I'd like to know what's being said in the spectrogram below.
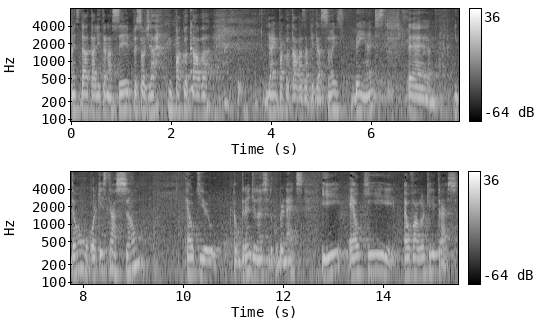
antes da Thalita nascer, o pessoal já empacotava, já empacotava as aplicações bem antes. É, então, orquestração é o que é o grande lance do Kubernetes e é o que é o valor que ele traz,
